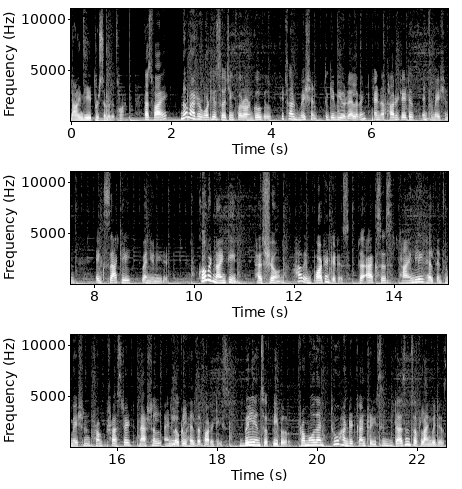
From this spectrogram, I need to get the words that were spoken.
98% of the time. That's why, no matter what you're searching for on Google, it's our mission to give you relevant and authoritative information exactly when you need it. COVID-19 has shown how important it is to access timely health information from trusted national and local health authorities. Billions of people from more than 200 countries in dozens of languages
